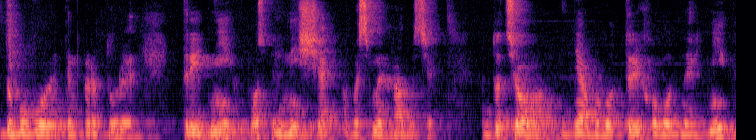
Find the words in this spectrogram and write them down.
добової температури 3 дні поспіль нижче 8 градусів. До цього дня було три холодних дні,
